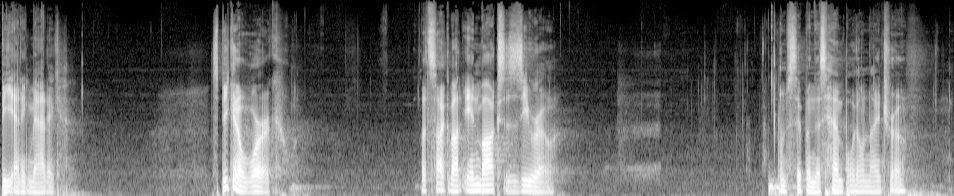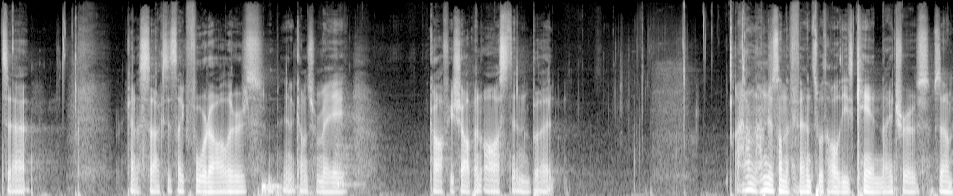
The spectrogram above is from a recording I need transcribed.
Be enigmatic. Speaking of work, let's talk about Inbox Zero. I'm sipping this hemp oil nitro. It's uh, kind of sucks. It's like four dollars, and it comes from a coffee shop in Austin. But I don't know. I'm just on the fence with all these canned nitros. So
